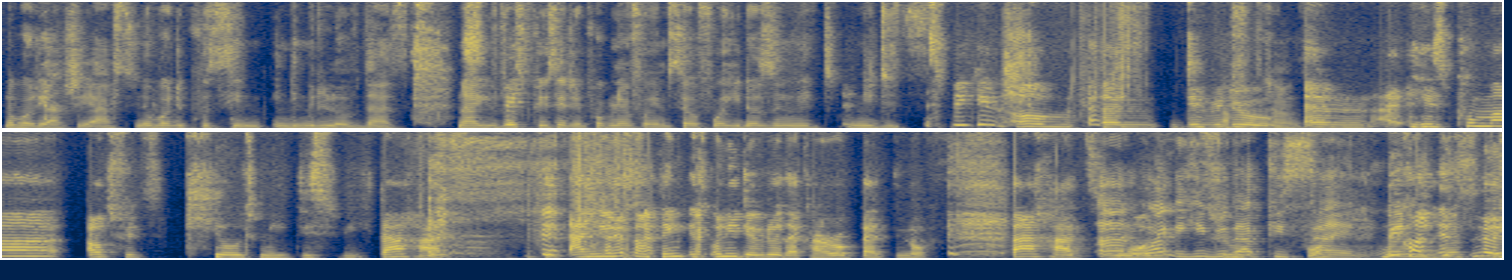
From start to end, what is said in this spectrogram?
Nobody actually asked you. Nobody puts him in the middle of that. Now you've just created a problem for himself where he doesn't need need it. Speaking of um Davido, um his Puma outfit killed me this week. That hat, and you know something, it's only Davido that can rock that thing off. That hat And was why did he do that peace fun. sign? Because it's no,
